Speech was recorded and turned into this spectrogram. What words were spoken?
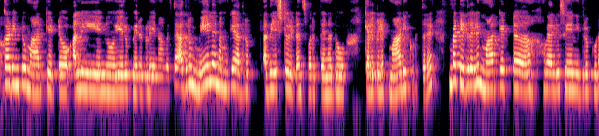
ಅಕಾರ್ಡಿಂಗ್ ಟು ಮಾರ್ಕೆಟ್ ಅಲ್ಲಿ ಏನು ಏರುಪೇರುಗಳು ಏನಾಗುತ್ತೆ, ಅದ್ರ ಮೇಲೆ ನಮಗೆ ಅದ್ರ ಅದು ಎಷ್ಟು ರಿಟರ್ನ್ಸ್ ಬರುತ್ತೆ ಅನ್ನೋದು ಕ್ಯಾಲ್ಕುಲೇಟ್ ಮಾಡಿ ಕೊಡ್ತಾರೆ. ಬಟ್ ಇದರಲ್ಲಿ ಮಾರ್ಕೆಟ್ ವ್ಯಾಲ್ಯೂಸ್ ಏನಿದ್ರು ಕೂಡ,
